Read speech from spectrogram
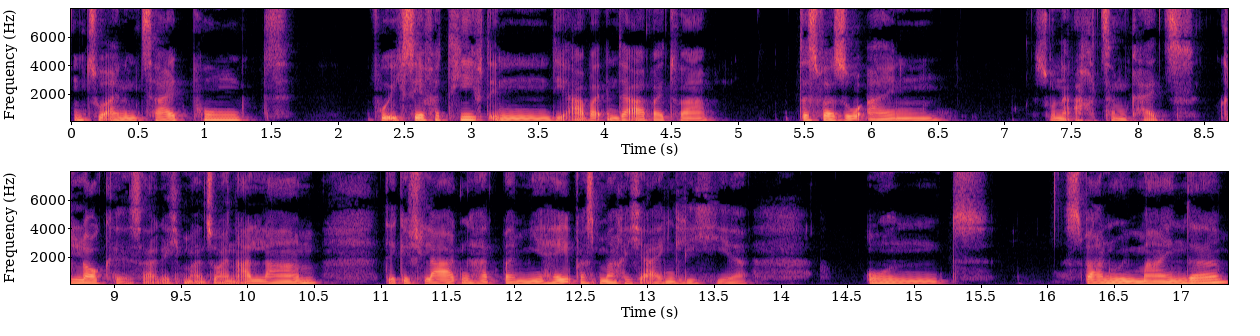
und zu einem Zeitpunkt, wo ich sehr vertieft in die Arbeit, in der Arbeit war. Das war so ein, so eine Achtsamkeitsglocke, sage ich mal, so ein Alarm, der geschlagen hat bei mir, hey, was mache ich eigentlich hier? Und es war ein Reminder,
